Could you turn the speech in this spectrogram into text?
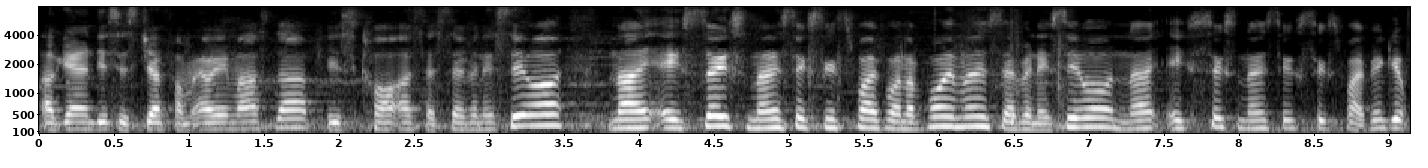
Again, this is Jeff from LA Mazda. Please call us at 780-986-9665 for an appointment, 780-986-9665. Thank you.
